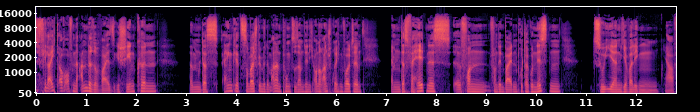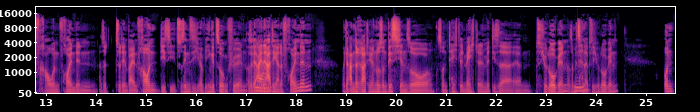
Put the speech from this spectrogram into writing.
vielleicht auch auf eine andere Weise geschehen können. Ähm, das hängt jetzt zum Beispiel mit einem anderen Punkt zusammen, den ich auch noch ansprechen wollte. Ähm, das Verhältnis äh, von, von den beiden Protagonisten zu ihren jeweiligen ja, Frauen, Freundinnen, also zu den beiden Frauen, die sie, zu denen sie sich irgendwie hingezogen fühlen. Also der Ja. eine hatte ja eine Freundin und der andere hatte ja nur so ein bisschen so, so ein Techtelmechtel mit dieser ähm, Psychologin, also mit Mhm. seiner Psychologin. Und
